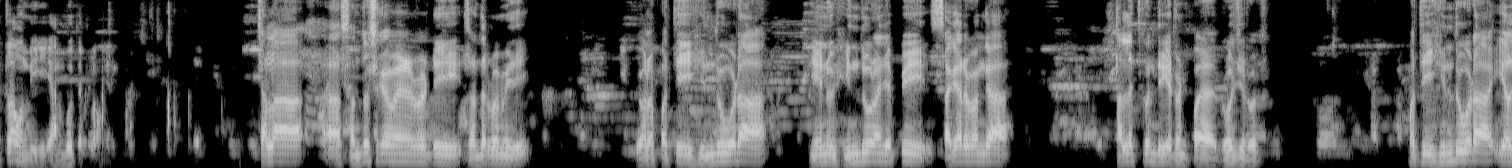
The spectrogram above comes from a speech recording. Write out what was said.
ఎట్లా ఉంది? ఈ అనుభూతి ఎట్లా ఉంది? చాలా సంతోషకరమైనటువంటి సందర్భం ఇది. ఇవాళ ప్రతి హిందూ కూడా నేను హిందూ అని చెప్పి సగర్వంగా తలెత్తుకొని తిరిగేటువంటి రోజు ఈ రోజు. ప్రతి హిందూ కూడా ఇలా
